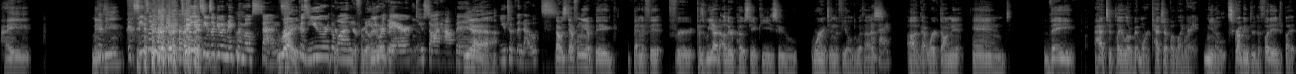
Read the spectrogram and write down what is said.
I maybe It seems like it would make to me. It seems like it would make the most sense, right. Because you're the You're- one. You're familiar. you were with it? there. Yeah. You saw it happen. Yeah. You took the notes. that was definitely a big benefit for because we had other post APs who weren't in the field with us okay. uh, that worked on it, and they had to play a little bit more catch up of like Right. you know scrubbing through the footage. But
